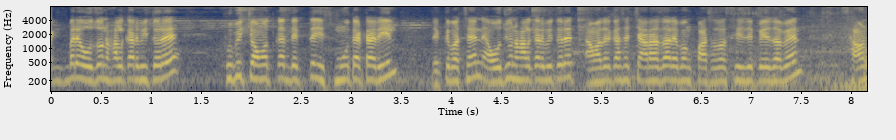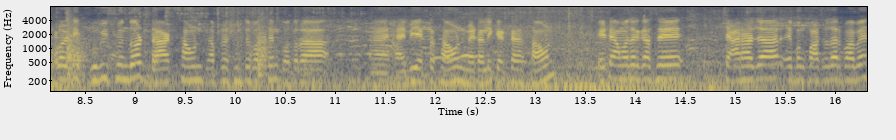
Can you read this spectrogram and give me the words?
একবারে ওজন হালকার ভিতরে, খুবই চমৎকার দেখতে স্মুথ একটা রিল, দেখতে পাচ্ছেন? ওজন হালকার ভিতরে আমাদের কাছে চার হাজার এবং পাঁচ হাজার সিরিজে পেয়ে যাবেন। সাউন্ড কোয়ালিটি খুবই সুন্দর ডার্ক সাউন্ড আপনারা শুনতে পাচ্ছেন, কতটা হ্যাভি একটা সাউন্ড মেটালিক একটা সাউন্ড এটা আমাদের কাছে চার হাজার এবং পাঁচ হাজার পাবেন,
